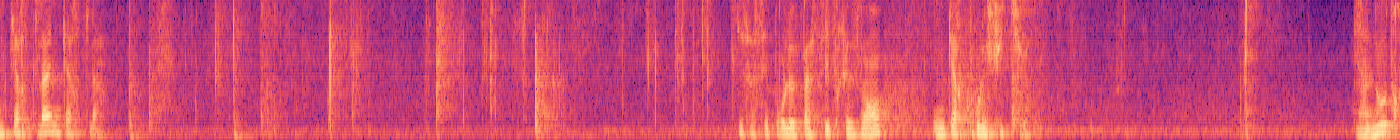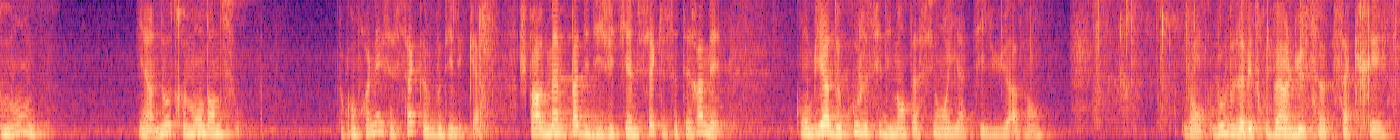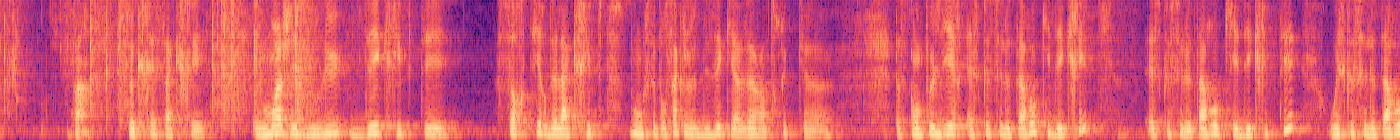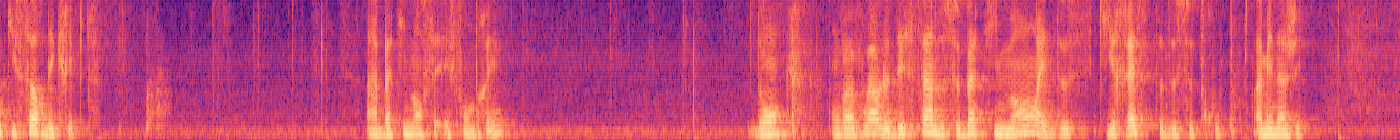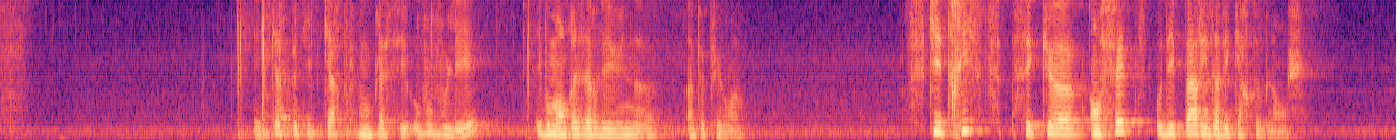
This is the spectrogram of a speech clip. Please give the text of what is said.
Une carte là, une carte là. ça c'est pour le passé présent, une carte pour le futur. Il y a un autre monde. Il y a un autre monde en dessous. Vous comprenez? C'est ça que vous dit les cartes. Je parle même pas du XVIIIe siècle, etc. Mais combien de couches de sédimentation y a-t-il eu avant? Donc vous, vous avez trouvé un lieu sacré. Enfin, secret sacré. Et moi, j'ai voulu décrypter, sortir de la crypte. Donc c'est pour ça que je disais qu'il y avait un truc... Euh, parce qu'on peut lire, est-ce que c'est le tarot qui décrypte? Est-ce que c'est le tarot qui est décrypté? Ou est-ce que c'est le tarot qui sort des cryptes? Un bâtiment s'est effondré. Donc, on va voir le destin de ce bâtiment et de ce qui reste de ce trou aménagé. Et quatre petites cartes que vous placez où vous voulez, et vous m'en réservez une euh, un peu plus loin. Ce qui est triste, c'est que, en fait, au départ, ils avaient carte blanche.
